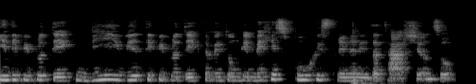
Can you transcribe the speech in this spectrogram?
in die Bibliotheken, wie wird die Bibliothek damit umgehen, welches Buch ist drinnen in der Tasche und so.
